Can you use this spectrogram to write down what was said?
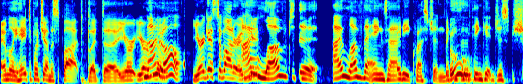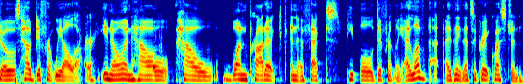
Emily, hate to put you on the spot, but uh, you're you're a Not at all. You're a guest of honor. I Here- loved the I love the anxiety question because Ooh. I think it just shows how different we all are, you know, and how how one product can affect people differently. I love that. I think that's a great question.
